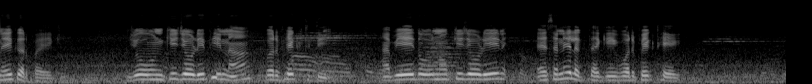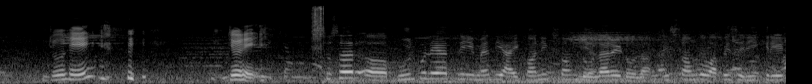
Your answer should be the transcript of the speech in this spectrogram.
नहीं कर पाएगी। जो उनकी जोड़ी थी ना परफेक्ट थी। अब ये दोनों की जोड़ी ऐसा नहीं लगता कि परफेक्ट है। जो है जो है। तो सर भूल भुलैया थ्री में दी आइकॉनिक सॉन्ग डोला रे डोला इस सॉन्ग को वापस रिक्रिएट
